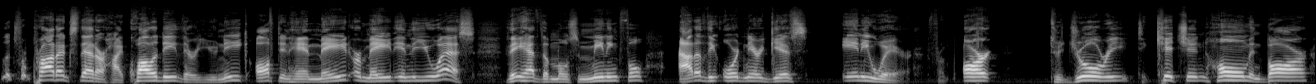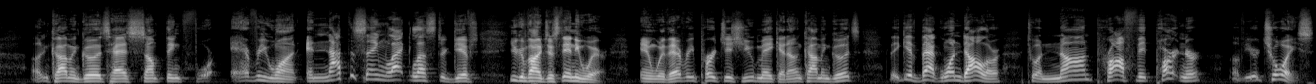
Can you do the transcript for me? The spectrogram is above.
looks for products that are high quality, they're unique, often handmade or made in the U.S. They have the most meaningful, out of the ordinary gifts anywhere, from art to jewelry to kitchen, home, and bar. Uncommon Goods has something for everyone and not the same lackluster gifts you can find just anywhere. And with every purchase you make at Uncommon Goods, they give back $1 to a nonprofit partner of your choice.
